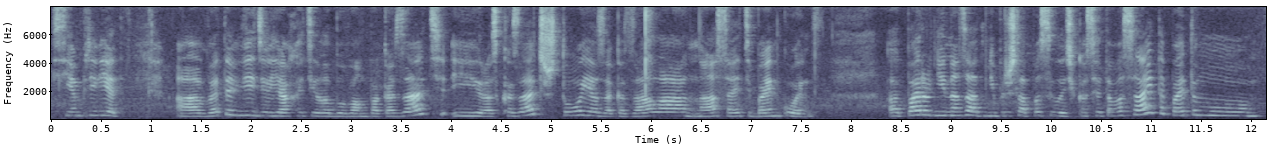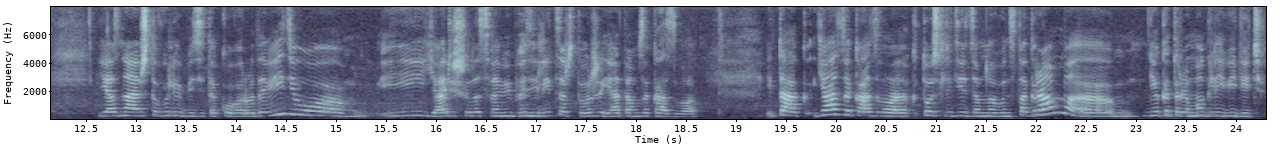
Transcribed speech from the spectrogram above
Всем привет! А в этом видео я хотела бы вам показать и рассказать, что я заказала на сайте BuyNcoins. А пару дней назад мне пришла посылочка с этого сайта, поэтому я знаю, что вы любите такого рода видео, и я решила с вами поделиться, что же я там заказывала. Итак, я заказывала, кто следит за мной в Инстаграм, некоторые могли видеть,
